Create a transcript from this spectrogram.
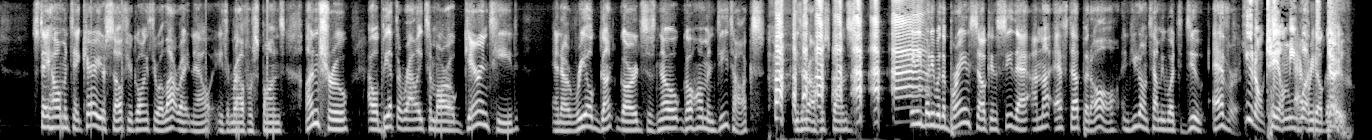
Stay home and take care of yourself. You're going through a lot right now. Ethan Ralph responds, Untrue. I will be at the rally tomorrow, guaranteed. And a real gunt guard says, No, go home and detox. Ethan Ralph responds, Anybody with a brain cell can see that I'm not effed up at all, and you don't tell me what to do ever. You don't tell me what Real to do.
